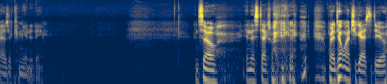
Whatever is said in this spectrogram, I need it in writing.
as a community. And so, in this text, what I don't want you guys to do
